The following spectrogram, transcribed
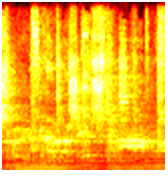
myself as I sleep.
